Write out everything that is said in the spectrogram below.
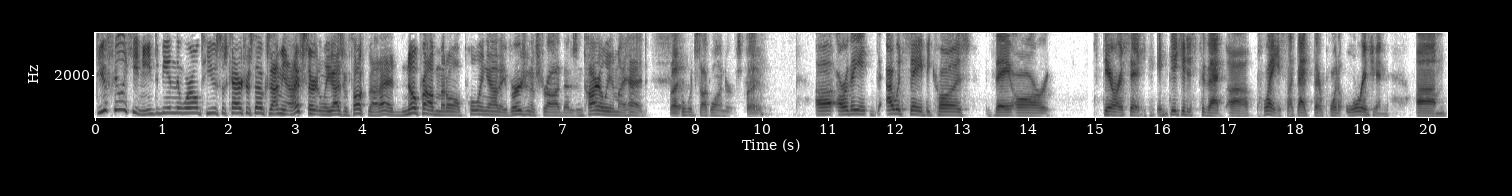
Do you feel like you need to be in the world to use those characters though? Because I mean, I've certainly, as we've talked about, I had no problem at all pulling out a version of Strahd that is entirely in my head Right. for Woodstock Wanderers. Right. Uh, are they? I would say because they are, dare I say, indigenous to that uh, place, like that's their point of origin. Um,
